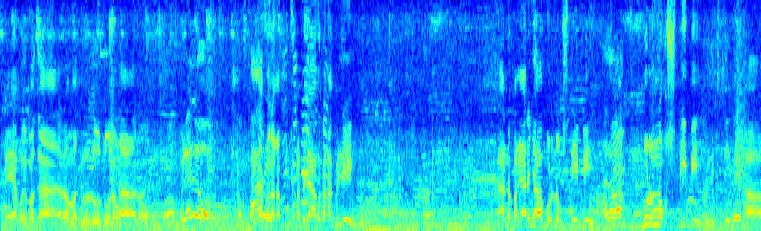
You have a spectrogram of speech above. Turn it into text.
Kaya ako yung mag, ah, ano, magluluto ng ah, ano eh. Oh, bulalo. Ang Eh, pare. kaso naka, kabila ako nakabili. Ano, pakiano nyo, Burnox TV. Ano ba? Burnox TV. TV. Ah,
